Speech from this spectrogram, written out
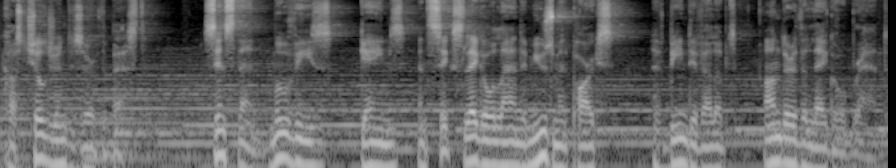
because children deserve the best. Since then, movies, games, and six Legoland amusement parks have been developed under the LEGO brand.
